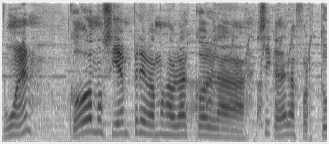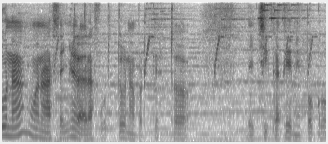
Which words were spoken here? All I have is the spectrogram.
Bueno, como siempre vamos a hablar con la chica de la fortuna, bueno, la señora de la fortuna, porque esto de chica tiene poco.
